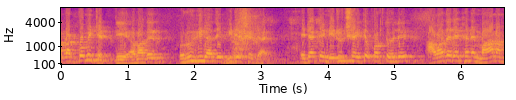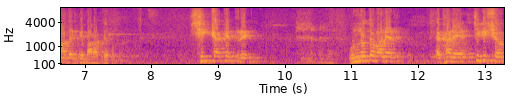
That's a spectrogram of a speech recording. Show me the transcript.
আমরা কমিটেড যে আমাদের রুগীরা যে বিদেশে যায়, এটাকে নিরুৎসাহিত করতে হলে আমাদের এখানে মান আমাদেরকে বাড়াতে হবে। শিক্ষাক্ষেত্রে উন্নত মানের এখানে চিকিৎসক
